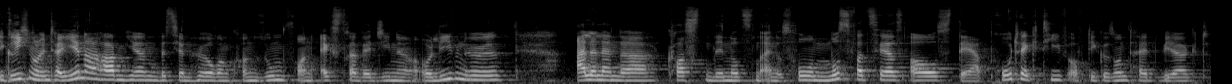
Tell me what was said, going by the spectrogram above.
Die Griechen und Italiener haben hier ein bisschen höheren Konsum von extra vergine Olivenöl. Alle Länder kosten den Nutzen eines hohen Nussverzehrs aus, der protektiv auf die Gesundheit wirkt.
